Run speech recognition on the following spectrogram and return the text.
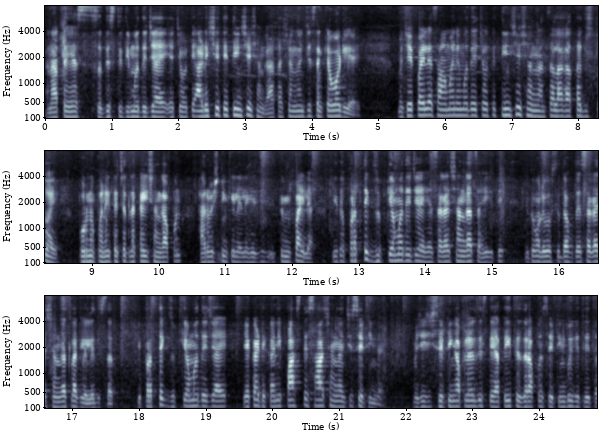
आणि आता या सद्यस्थितीमध्ये जे आहे याच्यावरती अडीचशे ते तीनशे शेंगा. आता शेंगांची संख्या वाढली आहे. म्हणजे पहिल्या सहा महिन्यामध्ये याच्यावरती तीनशे शेंगांचा लाग आता दिसतोय. पूर्णपणे त्याच्यातल्या काही शेंगा आपण हार्वेस्टिंग केलेल्या हे तुम्ही पाहिल्या. इथं प्रत्येक झुपक्यामध्ये जे आहे ह्या सगळ्या शेंगाच आहे. इथे मी तुम्हाला व्यवस्थित दाखवतोय सगळ्या शेंगाच लागलेल्या दिसतात. की प्रत्येक झुपक्यामध्ये जे आहे एका ठिकाणी पाच ते सहा शेंगांची सेटिंग आहे. म्हणजे जी सेटिंग आपल्याला दिसते आता इथे जर आपण सेटिंग बघितली तर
